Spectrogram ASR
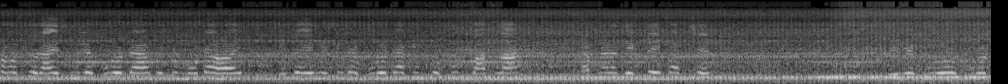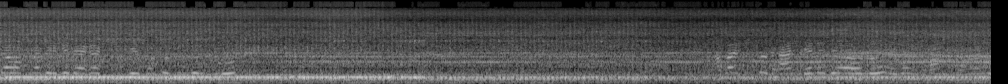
সমস্ত রাইস মিলের গুঁড়োটা একটু মোটা হয়, কিন্তু এই মেশিনটার গুঁড়োটা কিন্তু খুব পাতলা। আপনারা দেখতেই পাচ্ছেন। এই যে গুঁড়ো গুঁড়োটা আপনাদেরকে দেখাচ্ছি যে কত সুন্দর গুঁড়ো আবার কিন্তু ধান ঢেলে দেওয়া হলো এবং ধান ভাঙানো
